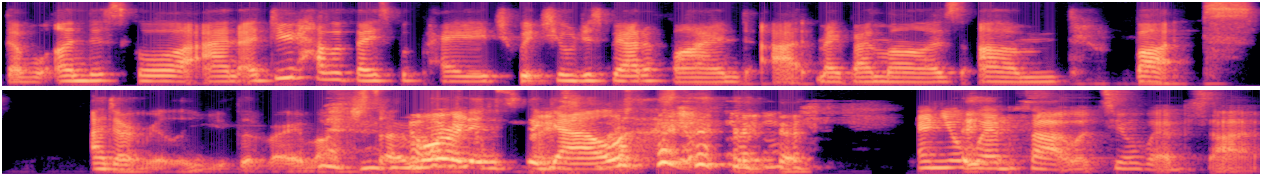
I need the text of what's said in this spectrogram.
double underscore. And I do have a Facebook page, which you'll just be able to find at Made by Mars. Um, but I don't really use it very much. So more an Instagal. and your website, what's your website?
